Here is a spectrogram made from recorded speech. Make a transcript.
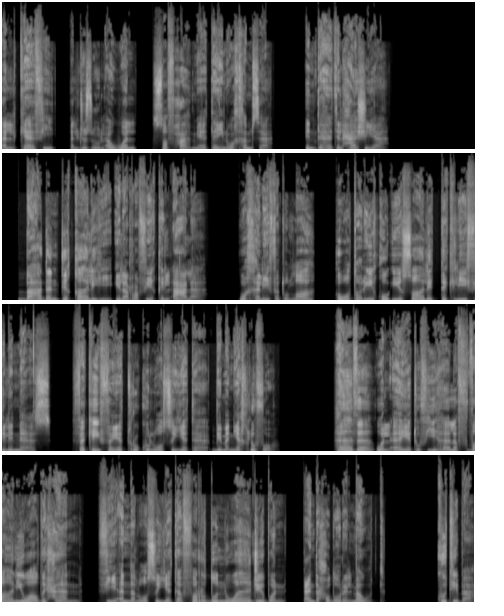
الكافي الجزء الأول صفحة 205 انتهت الحاشية. بعد انتقاله إلى الرفيق الأعلى وخليفة الله هو طريق إيصال التكليف للناس فكيف يترك الوصية بمن يخلفه؟ هذا والآية فيها لفظان واضحان في أن الوصية فرض واجب عند حضور الموت. كتب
